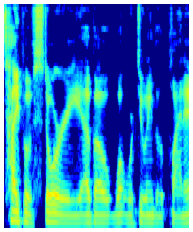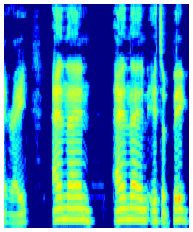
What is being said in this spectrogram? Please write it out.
type of story about what we're doing to the planet, right? And then and then it's a big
